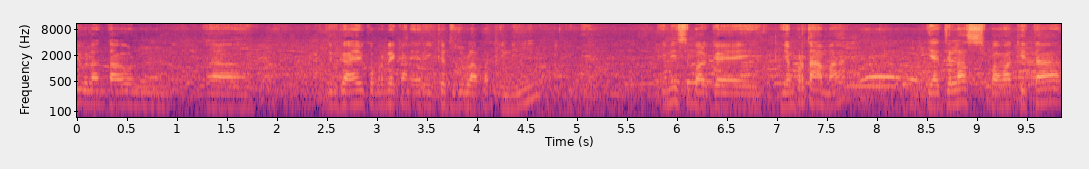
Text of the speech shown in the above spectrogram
Ulang tahun uh, dirgahayu kemerdekaan RI ke-78 ini ini sebagai yang pertama ya jelas bahwa kita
